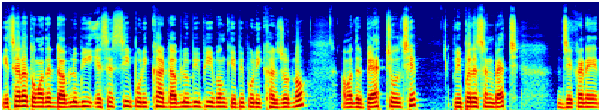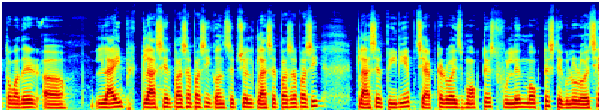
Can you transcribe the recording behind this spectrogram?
এছাড়া তোমাদের ডাব্লিউবি এসএসসি পরীক্ষা ডাব্লিউবিপি এবং কেপি পরীক্ষার জন্য আমাদের ব্যাচ চলছে প্রিপারেশন ব্যাচ যেখানে তোমাদের লাইভ ক্লাসের পাশাপাশি কনসেপচুয়াল ক্লাসের পাশাপাশি ক্লাসের PDF chapter wise mock test full length mock test এগুলো রয়েছে।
